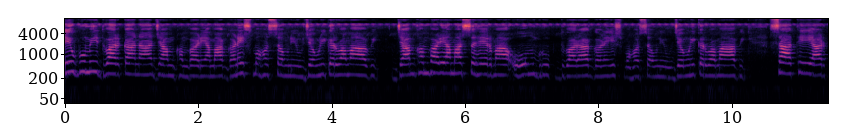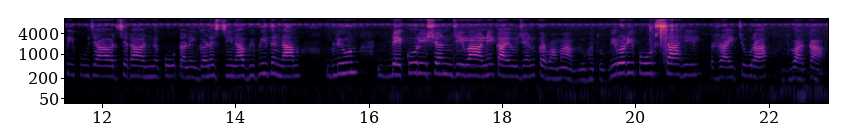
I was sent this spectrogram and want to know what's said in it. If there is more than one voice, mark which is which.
Speaker 1: દેવભૂમિ દ્વારકાના જામખંભાળિયામાં ગણેશ મહોત્સવની ઉજવણી કરવામાં આવી. જામખંભાળિયામાં શહેરમાં ઓમ ગ્રુપ દ્વારા ગણેશ મહોત્સવની ઉજવણી કરવામાં આવી. સાથે આરતી, પૂજા, અર્ચના, અન્નકૂટ અને ગણેશજીના વિવિધ નામ બ્લ્યુન ડેકોરેશન જેવા અનેક આયોજન કરવામાં આવ્યું હતું. Bureau report, Sahil Raichura, Dwarka.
